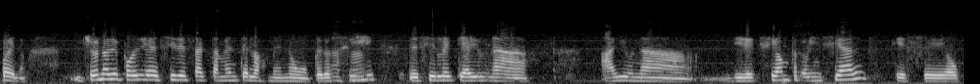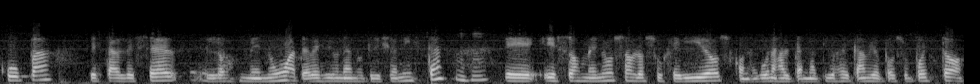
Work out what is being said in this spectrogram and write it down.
Bueno, yo no le podría decir exactamente los menús, pero sí decirle que hay una hay una dirección provincial que se ocupa de establecer los menús a través de una nutricionista. Eh, esos menús son los sugeridos, con algunas alternativas de cambio, por supuesto,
